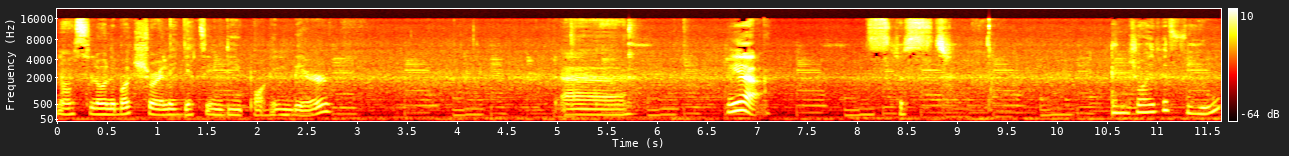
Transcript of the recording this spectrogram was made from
now slowly but surely getting deeper in there. Uh, yeah. Just enjoy the view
